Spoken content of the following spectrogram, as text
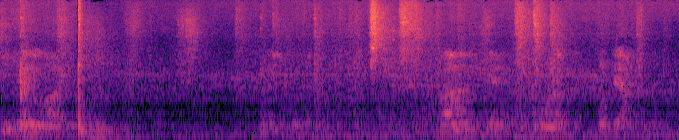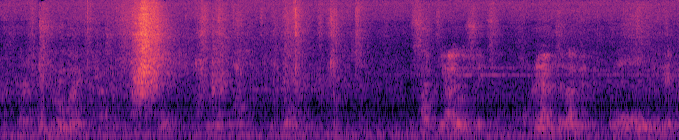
右投げはバーンってこうなってポテアンその前からさっきあれをしてこれやっちゃダメこうねこ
